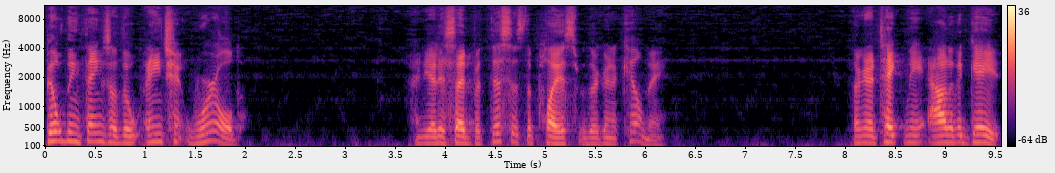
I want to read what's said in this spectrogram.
building things of the ancient world. And yet he said, But this is the place where they're going to kill me. They're going to take me out of the gate.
